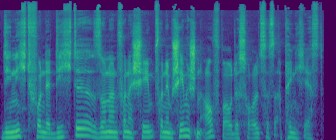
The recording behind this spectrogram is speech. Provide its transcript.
die nicht von der Dichte, sondern von, von dem chemischen Aufbau des Holzes abhängig ist.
